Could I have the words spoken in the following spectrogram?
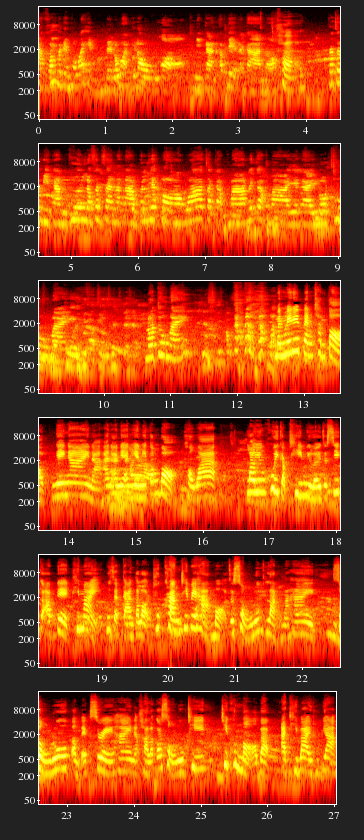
อะเข้าประเด็นเพราะว่าเห็นในระหว่างที่เราเอ่อมีการอัปเดตอาการเนาะค่ะ ก็จะมีการขึ้นแล้วแฟนๆนางงามก็เรียกร้องว่าจะกลับมาไม่กลับมายังไงลดทูไหมลดทูไหม มันไม่ได้เป็นคำตอบง่ายๆนะอันอันนี้อันนี้อันนี้ต้องบอก เพราะว่าเรายังคุยกับทีมอยู่เลยเจสซี่ก็อัปเดตพี่ใหม่ผู้จัดการตลอดทุกครั้งที่ไปหาหมอจะส่งรูปหลังมาให้ส่งรูปเอ็กซเรย์ให้นะคะ แล้วก็ส่งรูปที่ที่คุณหมอแบบอธิบายทุกอย่าง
